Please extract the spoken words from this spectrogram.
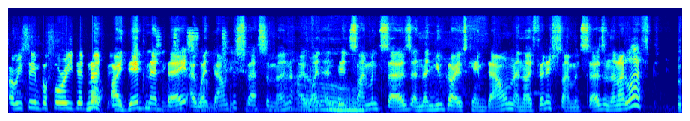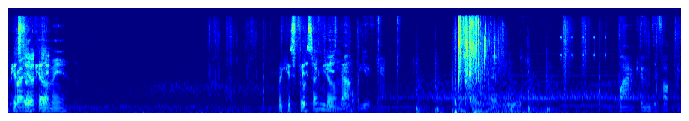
are we saying before he did No, medbay? I did Greetings medbay. I went down to specimen. I went and did oh. Simon Says, and then you guys came down, and I finished Simon Says, and then I left. Lucas, Right, don't kill me. Lucas, please don't kill me. Whack him the fucking.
